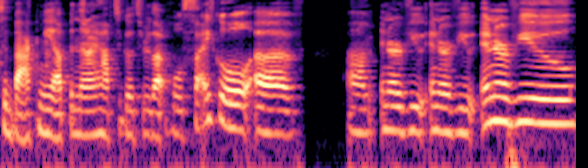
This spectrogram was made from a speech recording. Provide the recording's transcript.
to back me up, and then I have to go through that whole cycle of um, interview, interview, interview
